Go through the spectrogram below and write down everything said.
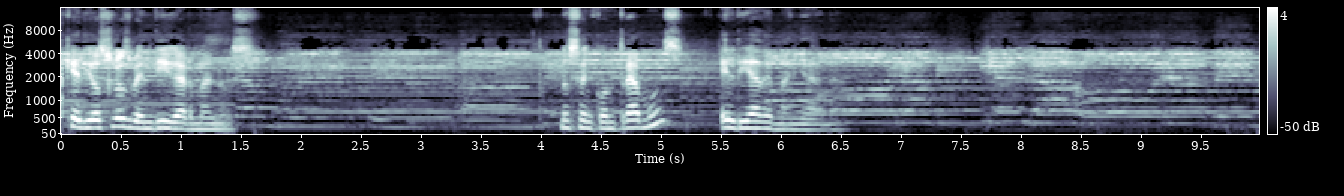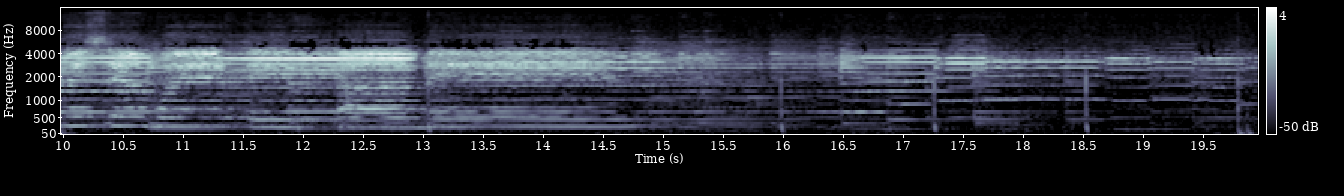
Que Dios los bendiga, hermanos. Nos encontramos el día de mañana.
